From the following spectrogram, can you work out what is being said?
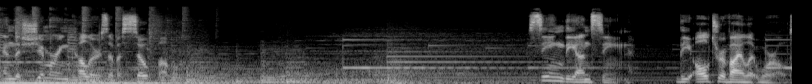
and the shimmering colors of a soap bubble. Seeing the unseen, the ultraviolet world.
